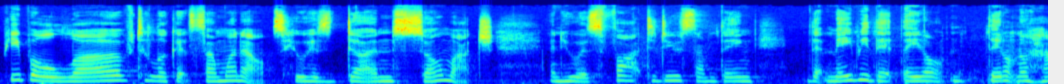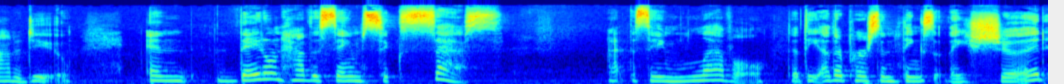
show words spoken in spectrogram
People love to look at someone else who has done so much and who has fought to do something that maybe that they don't they don't know how to do. And they don't have the same success at the same level that the other person thinks that they should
